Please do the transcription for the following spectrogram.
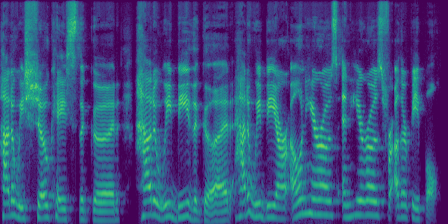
How do we showcase the good? How do we be the good? How do we be our own heroes and heroes for other people?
